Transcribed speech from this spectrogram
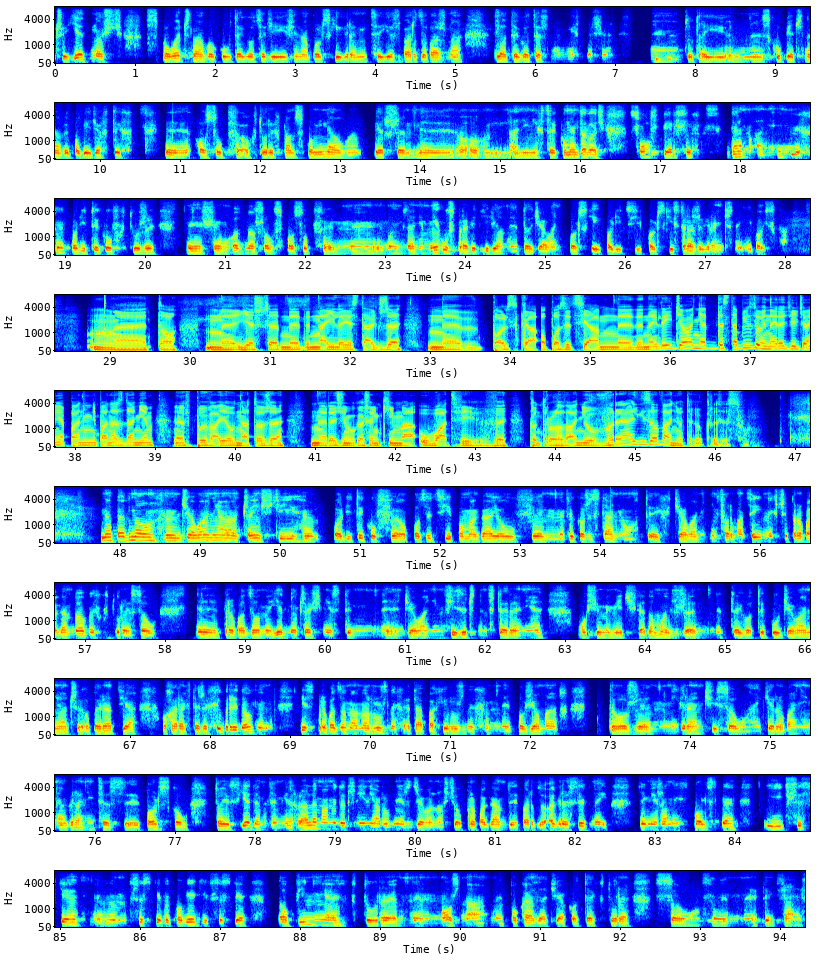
czy jedność społeczna wokół tego, co dzieje się na polskiej granicy jest bardzo ważna. Dlatego też no, nie chcę się E, tutaj skupiać na wypowiedziach tych e, osób, o których Pan wspominał. Pierwsze, e, o, ani nie chcę komentować słów pierwszych dam, ani innych polityków, którzy się odnoszą w sposób moim zdaniem nieusprawiedliwiony do działań polskiej policji, polskiej Straży Granicznej i wojska. To mm, jeszcze mm, na ile jest tak, że mm, polska opozycja, na ile jej działania destabilizują, na ile jej działania pan, Pana zdaniem wpływają na to, że reżim Łukaszenki ma łatwiej w kontrolowaniu, w realizowaniu tego kryzysu? Na pewno działania części polityków opozycji pomagają w wykorzystaniu tych działań informacyjnych czy propagandowych, które są y, prowadzone jednocześnie z tym działaniem fizycznym w terenie. Musimy mieć świadomość, że tego typu działania czy operacja o charakterze hybrydowym jest prowadzona na różnych etapach i różnych poziomach to, że migranci są kierowani na granicę z Polską, to jest jeden wymiar, ale mamy do czynienia również z działalnością propagandy bardzo agresywnej, wymierzonej w Polskę i wszystkie, wszystkie wypowiedzi, wszystkie opinie, które można pokazać jako te, które są,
